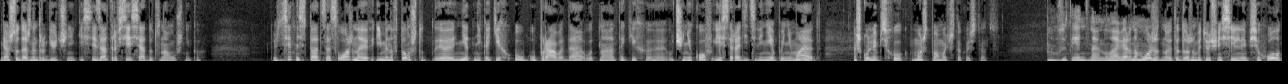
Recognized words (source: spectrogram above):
Я что должны другие ученики сидеть? Завтра все сядут в наушниках. То есть действительно ситуация сложная именно в том, что э, нет никаких управы да, вот на таких э, учеников, если родители не понимают. А школьный психолог может помочь в такой ситуации? Ну, я не знаю, ну, наверное, может, но это должен быть очень сильный психолог,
